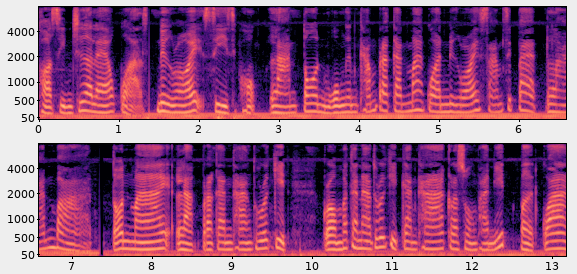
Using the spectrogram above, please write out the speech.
ขอสินเชื่อแล้วกว่า 146 ล้านต้น วงเงินค้ำประกันมากกว่า 138 ล้านบาท ต้นไม้หลักประกันทางธุรกิจ กรมพัฒนาธุรกิจการค้ากระทรวงพาณิชย์เปิดกว้าง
